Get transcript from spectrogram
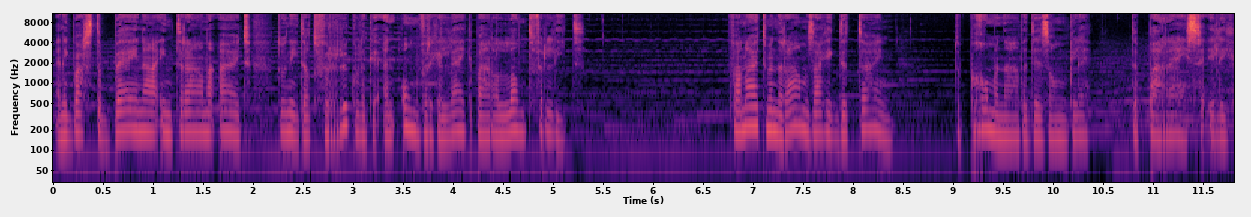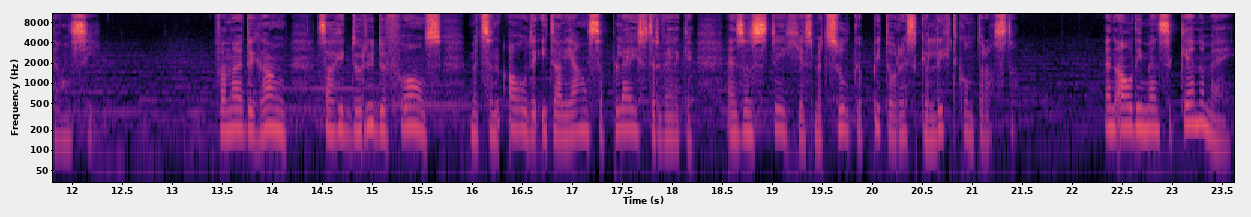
en ik barstte bijna in tranen uit toen ik dat verrukkelijke en onvergelijkbare land verliet. Vanuit mijn raam zag ik de tuin, de promenade des Anglais, de Parijse elegantie. Vanuit de gang zag ik de Rue de France met zijn oude Italiaanse pleisterwerken en zijn steegjes met zulke pittoreske lichtcontrasten. En al die mensen kennen mij.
